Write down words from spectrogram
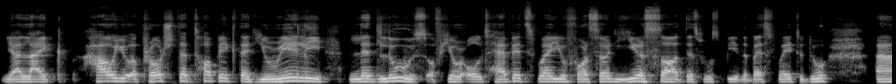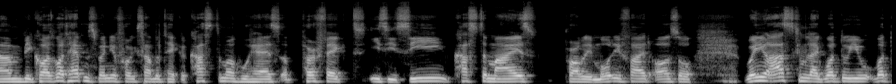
Yeah, like how you approach that topic that you really let loose of your old habits where you for 30 years thought this would be the best way to do um, because what happens when you for example take a customer who has a perfect ecc customized probably modified. Also when you ask him like what do you what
